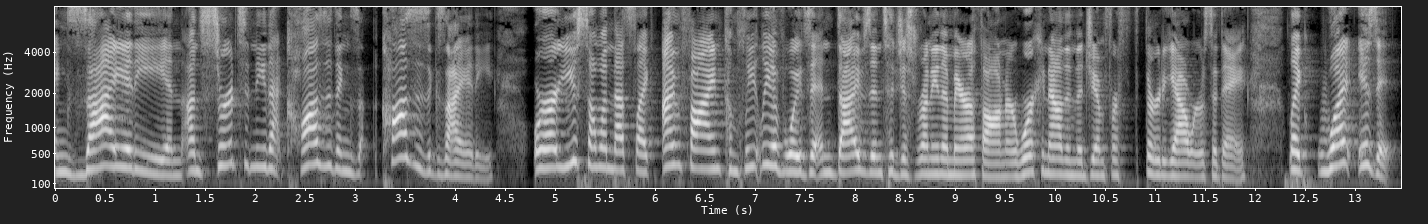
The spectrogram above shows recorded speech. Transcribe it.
anxiety and uncertainty that causes causes anxiety or are you someone that's like, I'm fine, completely avoids it and dives into just running a marathon or working out in the gym for 30 hours a day? Like, what is it?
